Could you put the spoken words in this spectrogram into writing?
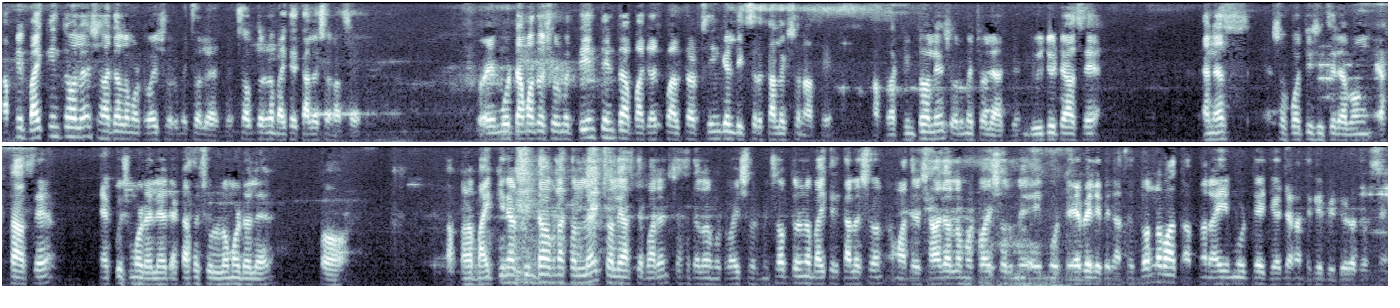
আপনি বাইক কিনতে হলে শাহজালাল মোটরবাইক শোরুমে চলে আসবেন। সব ধরনের বাইকের কালেকশন আছে। তো এই মুহূর্তে আমাদের শোরুমে তিন, তিনটা বাজাজ পালসার সিঙ্গেল ডিস্কের কালেকশন আছে। আপনারা কিনতে হলে শোরুমে চলে আসবেন। দুই, দুইটা আছে। এনএস একশো পঁচিশ ইঞ্চির এবং একটা আছে একুশ মডেলের একটা আছে ষোলো মডেলের তো আপনারা বাইক কেনার চিন্তা ভাবনা করলে চলে আসতে পারেন শাহজালাল মোটরবাইক শোরুমে সব ধরনের বাইকের কালেকশন আমাদের শাহজালাল মোটরবাইক শোরুমে এই মুহূর্তে অ্যাভেলেবেল আছে। ধন্যবাদ। আপনারা এই মুহূর্তে যে জায়গা থেকে ভিডিওটা দেখছেন।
